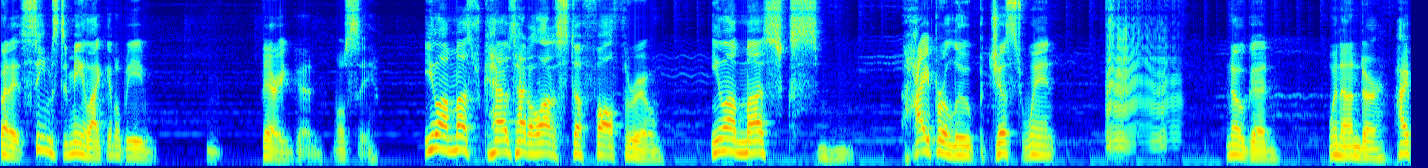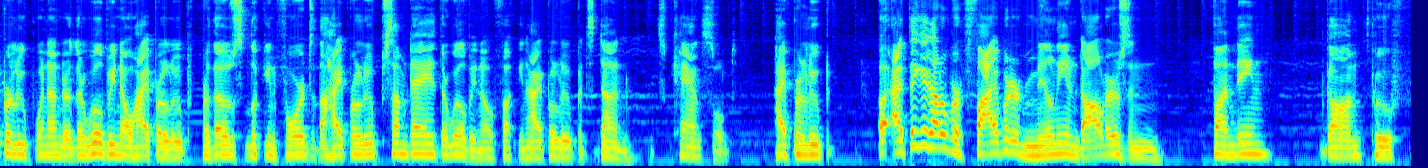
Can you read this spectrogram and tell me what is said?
But it seems to me like it'll be very good. We'll see. Elon Musk has had a lot of stuff fall through. Elon Musk's Hyperloop just went no good. Went under. Hyperloop went under. There will be no Hyperloop. For those looking forward to the Hyperloop someday, there will be no fucking Hyperloop. It's done. It's canceled. Hyperloop. uh, I think it got over $500 million in funding. Gone. Poof.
